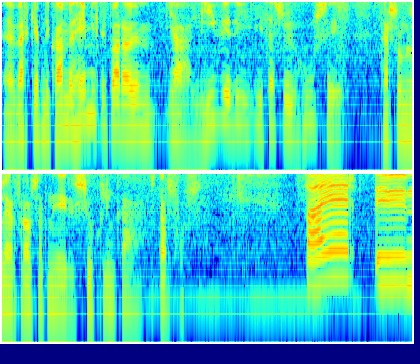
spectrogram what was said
eh, verkefni. Hvað með heimildir bara um já, lífið í, í þessu húsi? Persónulegar frásagnir, sjúklinga, starfsfólks? Það er um,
